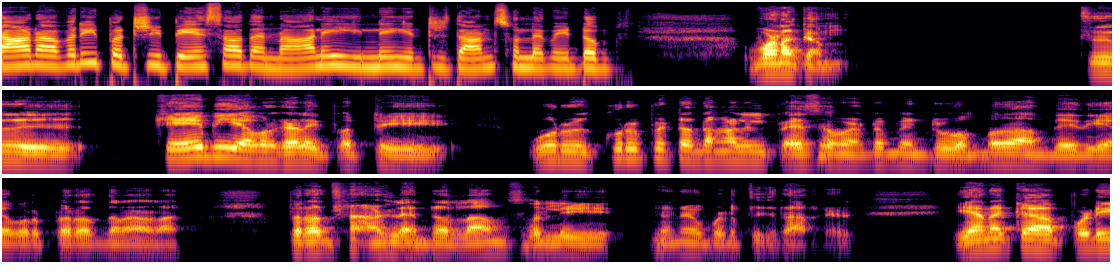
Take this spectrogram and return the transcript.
நான் அவரை பற்றி பேசாத நாளே இல்லை என்று தான் சொல்ல வேண்டும். வணக்கம். திரு. கேபி அவர்களை பற்றி ஒரு குறிப்பிட்ட நாளில் பேச வேண்டும் என்று ஒன்பதாம் தேதி அவர் பிறந்த நாள் பிறந்த நாள் என்றெல்லாம் சொல்லி நினைவுபடுத்துகிறார்கள். எனக்கு அப்படி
